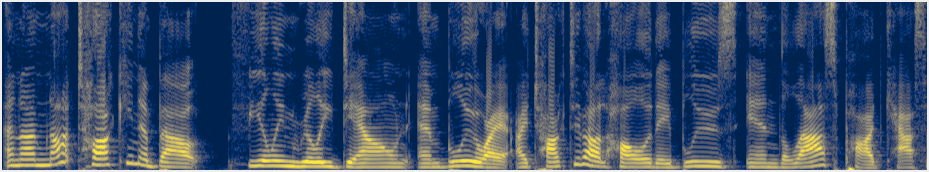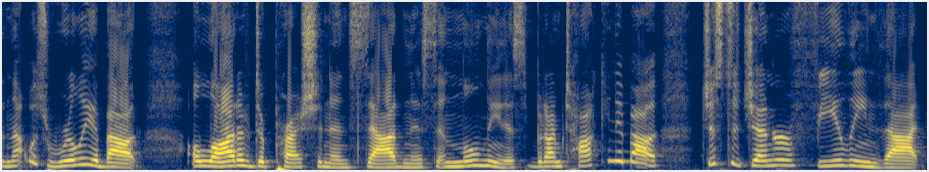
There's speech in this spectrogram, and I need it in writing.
And i'm not talking about feeling really down and blue. I, I talked about holiday blues in the last podcast, and that was really about a lot of depression and sadness and loneliness. But I'm talking about just a general feeling that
